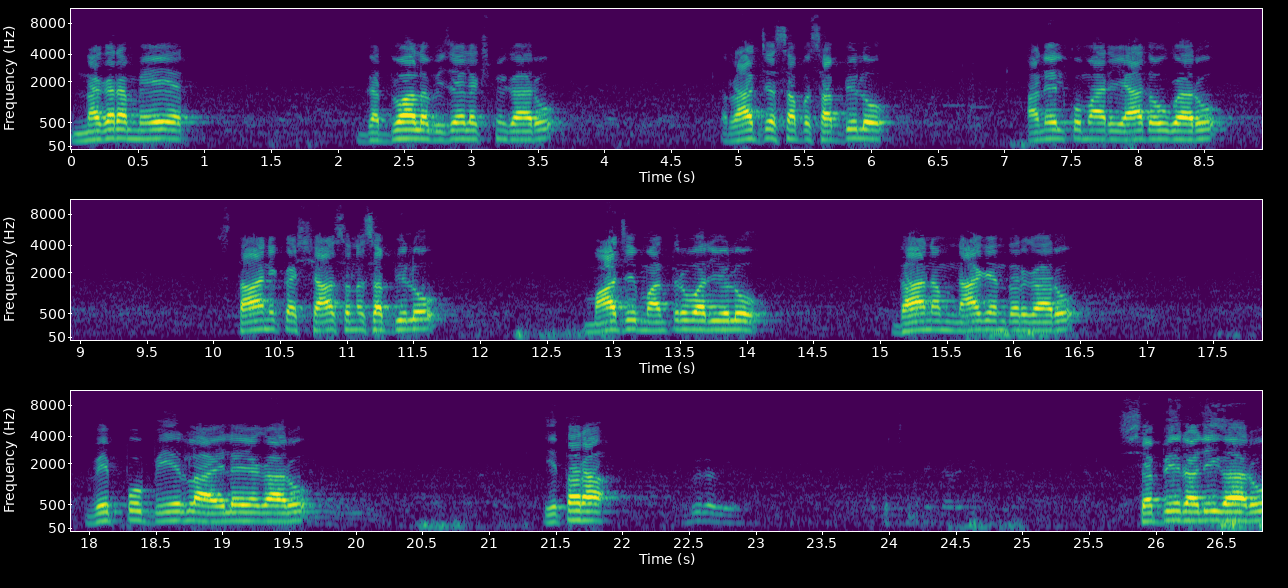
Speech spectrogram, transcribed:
నగర మేయర్ గద్వాల విజయలక్ష్మి గారు రాజ్యసభ సభ్యులు అనిల్ కుమార్ యాదవ్ గారు స్థానిక శాసనసభ్యులు మాజీ మంత్రివర్యులు దానం నాగేందర్ గారు విప్పు బీర్ల ఐలయ్య గారు ఇతర షబీర్ అలీ గారు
